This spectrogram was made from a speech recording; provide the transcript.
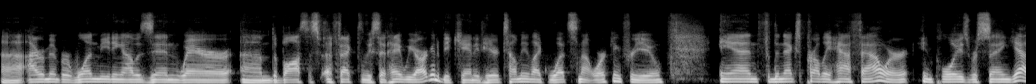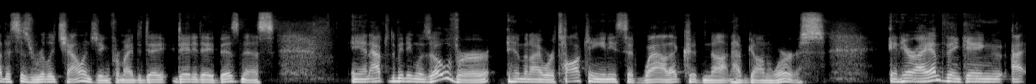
Uh, I remember one meeting I was in where um, the boss effectively said, "Hey, we are going to be candid here. Tell me like what's not working for you." And for the next probably half hour, employees were saying, "Yeah, this is really challenging for my day to day business." And after the meeting was over, him and I were talking, and he said, Wow, that could not have gone worse. And here I am thinking I,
